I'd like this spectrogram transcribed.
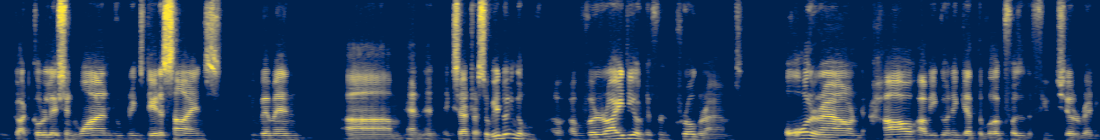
We've got Correlation One, who brings data science to women, um, and, and etc. So we're doing a, a variety of different programs all around how are we going to get the workforce of the future ready.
